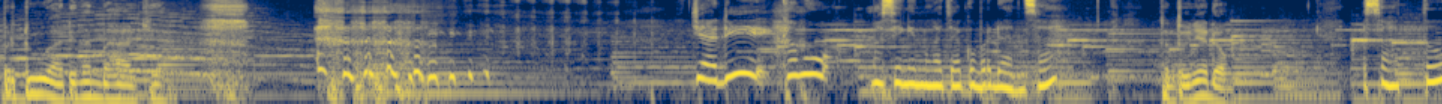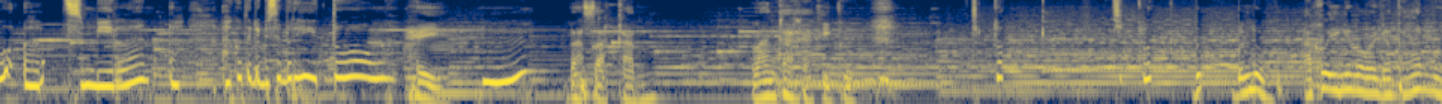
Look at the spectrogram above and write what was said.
Berdua dengan bahagia. Jadi kamu masih ingin mengajakku berdansa? Tentunya dong. Satu, eh, sembilan, eh, aku tidak bisa berhitung. Hey, Hmm, rasakan langkah kakiku. ciklek, ciklek. Be- belum, aku ingin memegang tanganmu.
